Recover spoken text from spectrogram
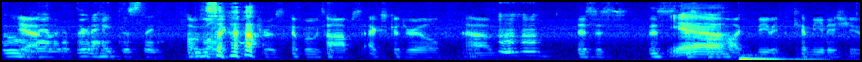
S- Ooh Yeah. man, they're, they're gonna hate this thing. Pokemon like Moltres, Kabutops, Excadrill, um, Mm-hmm. this is this, Yeah. this Pokemon can be, can be an issue.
